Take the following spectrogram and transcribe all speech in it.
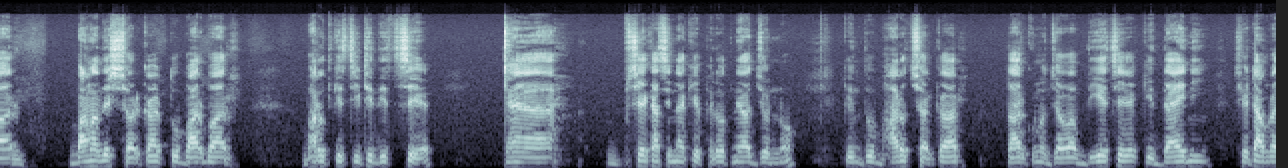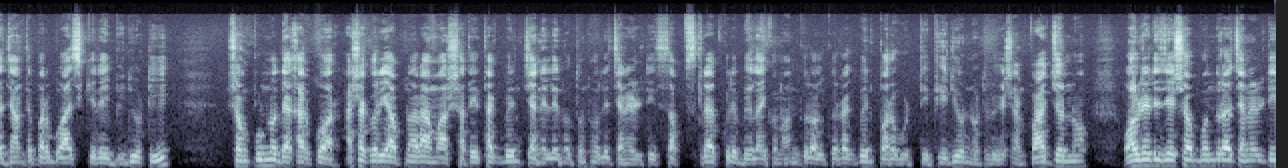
আর বাংলাদেশ সরকার তো বারবার ভারতকে চিঠি দিচ্ছে শেখ হাসিনাকে ফেরত নেওয়ার জন্য। কিন্তু ভারত সরকার তার কোনো জবাব দিয়েছে কি দেয়নি, সেটা আমরা জানতে পারব আজকের এই ভিডিওটি। সম্পূর্ণ দেখার পর আশা করি আপনারা আমার সাথেই থাকবেন। চ্যানেলে নতুন হলে চ্যানেলটি সাবস্ক্রাইব করে বেল আইকন অন করে অল করে রাখবেন পরবর্তী ভিডিও নোটিফিকেশন পাওয়ার জন্য। অলরেডি যেসব বন্ধুরা চ্যানেলটি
